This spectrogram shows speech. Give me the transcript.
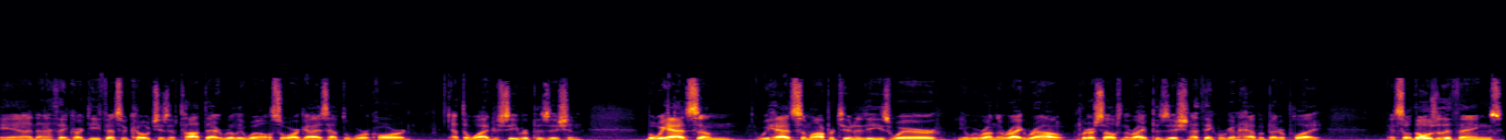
and I think our defensive coaches have taught that really well. So our guys have to work hard at the wide receiver position. But we had some we had some opportunities where you know we run the right route, put ourselves in the right position. I think we're going to have a better play. And so those are the things.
